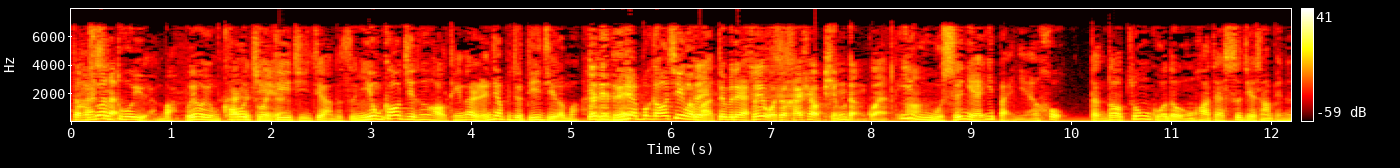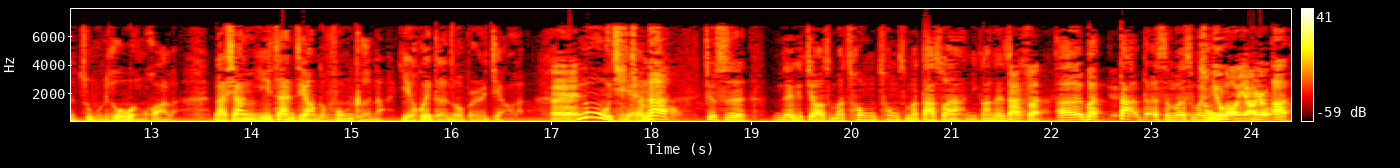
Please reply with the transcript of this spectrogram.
怎么说呢？多元吧，不要用高级、低级这样的词。你用高级很好听，那人家不就低级了吗？对对对，人家不高兴了嘛，对不对？所以我说还是要平等观。一五十年、一百年后，等到中国的文化在世界上变成主流文化了，那像倪瓒这样的风格呢，也会得诺贝尔奖了。哎，目前呢，就是那个叫什么葱葱什么大蒜啊？你刚才大蒜？呃，不大大什么什么牛爆羊肉啊？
